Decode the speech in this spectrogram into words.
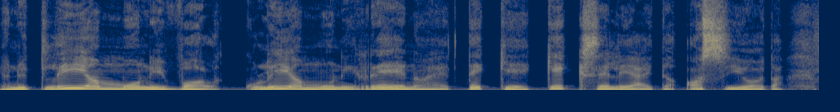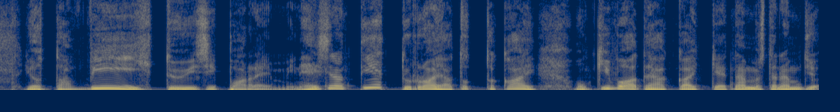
Ja nyt liian moni valkku, liian moni reenaaja tekee kekseliäitä asioita, jotta viihtyisi paremmin. Hei, siinä on tietty raja, totta kai on kiva tehdä kaikkea tämmöistä, mutta jo,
